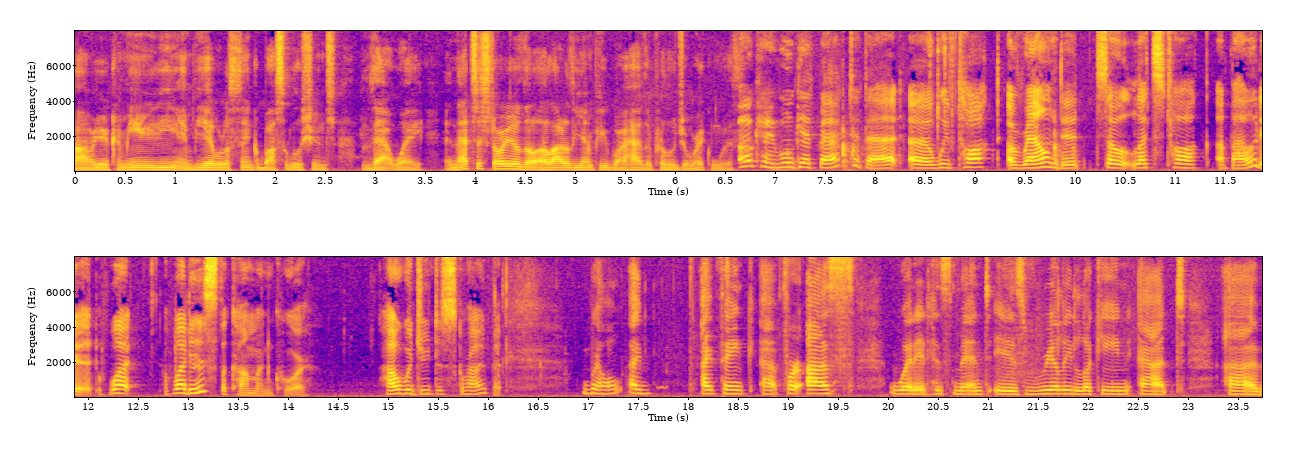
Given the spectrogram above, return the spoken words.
uh, your community, and be able to think about solutions that way. And that's the story of the, a lot of the young people I have the privilege of working with. Okay, we'll get back to that. Uh, we've talked around it, so let's talk about it. What what is the Common Core? How would you describe it? Well, I I think uh, for us, what it has meant is really looking at uh,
